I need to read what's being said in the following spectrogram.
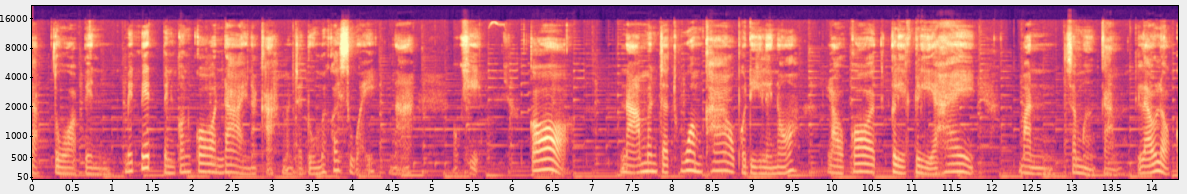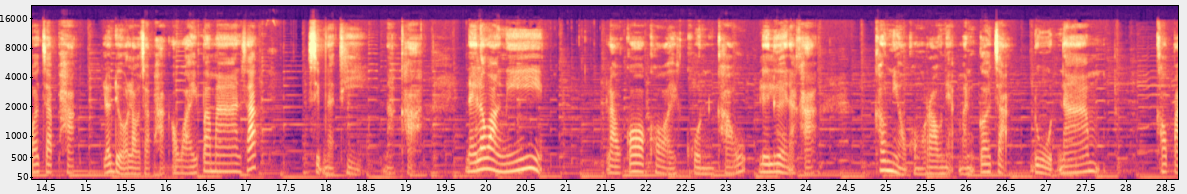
จับตัวเป็นเม็ดๆ เป็นก้อนๆ ได้นะคะ มันจะดูไม่ค่อยสวยนะ โอเค ก็น้ำมันจะท่วมข้าวพอดีเลยเนาะ เราก็เกลี่ยเกลี่ยๆให้มันเสมอกัน แล้วเราก็จะพัก แล้วเดี๋ยวเราจะพักเอาไว้ประมาณสัก 10 นาทีนะคะ ในระหว่างนี้ เราก็คอยคนเขาเรื่อยๆนะคะ ข้าวเหนียวของเราเนี่ยมันก็จะดูดน้ำเข้าไป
